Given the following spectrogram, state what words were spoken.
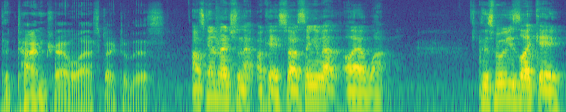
the time travel aspect of this. I was gonna mention that. Okay, so I was thinking about a lot. This movie's like a.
